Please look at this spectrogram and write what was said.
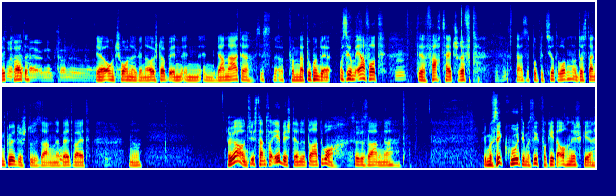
ich so gerade. Bei irgendeinem Journal? Oder? Ja, irgendein Journal, genau. Ich glaube in, in, in Vernate, das ist vom Naturkundemuseum Erfurt, mhm. der Fachzeitschrift. Mhm. Da ist es publiziert worden und das ist dann gültig sozusagen ne, weltweit. Ne. Ja, und sie ist dann verewigt in der Literatur sozusagen. Ne. Die Musik gut, die Musik vergeht auch nicht. Gell.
